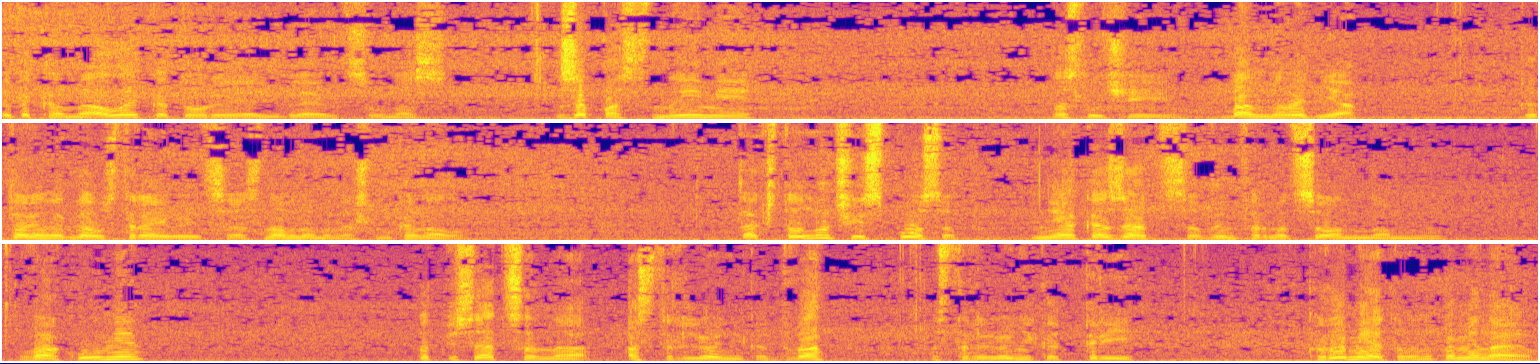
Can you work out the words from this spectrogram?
это каналы, которые являются у нас запасными на случай банного дня, который иногда устраивается основному нашему каналу. Так что лучший способ не оказаться в информационном вакууме подписаться на Астралёника 2, Астралёника 3. Кроме этого, напоминаю,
